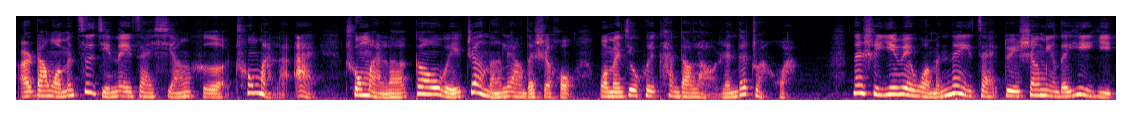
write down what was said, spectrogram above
而当我们自己内在祥和、充满了爱、充满了高维正能量的时候，我们就会看到老人的转化。那是因为我们内在对生命的意义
